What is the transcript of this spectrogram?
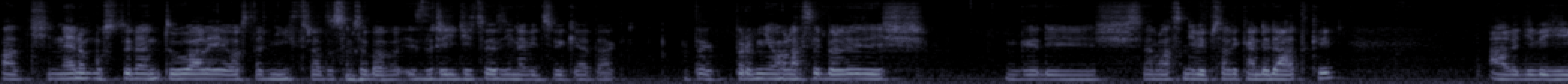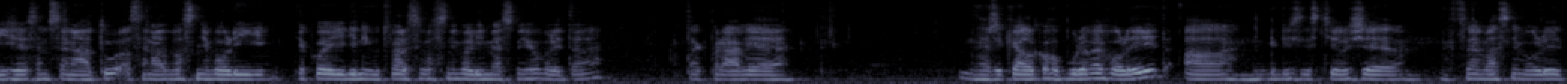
ať nejenom u studentů, ale i ostatních, třeba to jsem se bavil i s řidiči, co jezdí na výcviky a tak tak první ohlasy byly, když, když se vlastně vypsali kandidátky a lidi vidí, že jsem Senátu a Senát vlastně volí, jako jediný útvar si vlastně volíme svého velitele, tak právě říkal, koho budeme volit a když zjistil, že chceme vlastně volit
